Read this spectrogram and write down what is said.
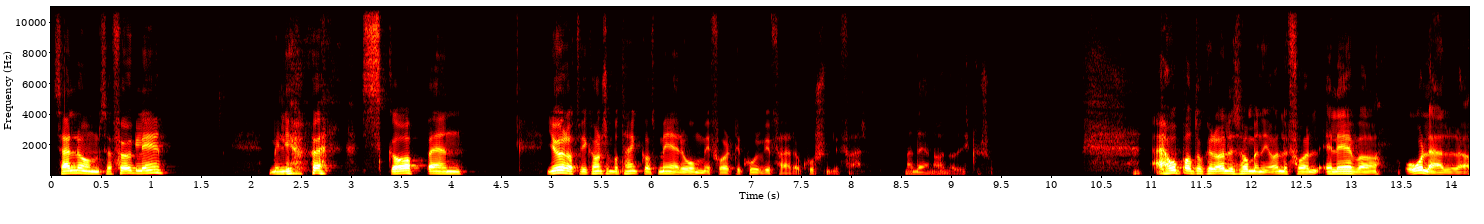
Selv om selvfølgelig miljøet skaper Gjør at vi kanskje må tenke oss mer om i forhold til hvor vi drar og hvordan vi drar. Men det er en annen diskusjon. Jeg håper at dere alle sammen, i alle fall elever og lærere,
